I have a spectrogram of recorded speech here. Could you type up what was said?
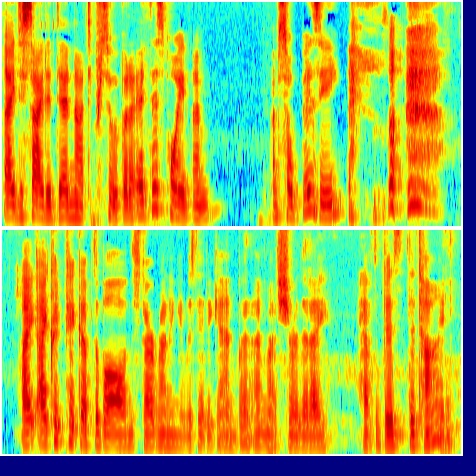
I decided then not to pursue it. But at this point, I'm, I'm so busy. I, I could pick up the ball and start running it with it again, but I'm not sure that I have the biz, the time.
